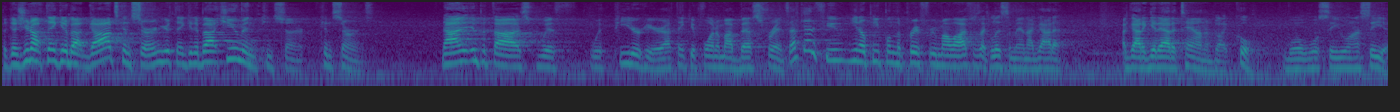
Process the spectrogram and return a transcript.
Because you're not thinking about God's concern, you're thinking about human concern, concerns. Now, I empathize with, with Peter here. I think if one of my best friends, I've got a few, you know, people in the periphery of my life is like, listen, man, I gotta, I gotta get out of town. I'm like, cool, we'll, we'll see you when I see you.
